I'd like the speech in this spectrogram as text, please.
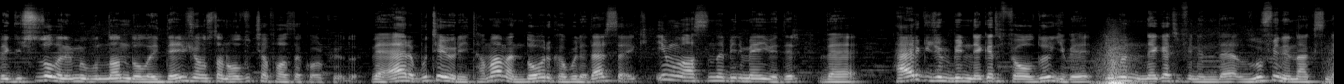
ve güçsüz olan Imu bundan dolayı Dave Jones'tan oldukça fazla korkuyordu. Ve eğer bu teoriyi tamamen doğru kabul edersek Imu aslında bir meyvedir ve her gücün bir negatifi olduğu gibi Imu'nun negatifinin de Luffy'nin aksine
